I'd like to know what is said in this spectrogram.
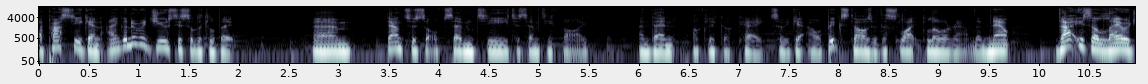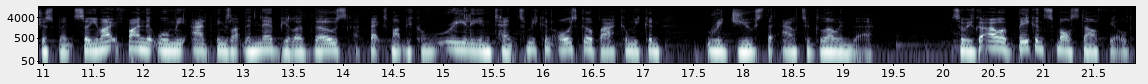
Opacity again, I'm going to reduce this a little bit um, down to sort of 70 to 75 and then I'll click OK. So we get our big stars with a slight glow around them. Now, that is a layer adjustment. So you might find that when we add things like the nebula, those effects might become really intense. And we can always go back and we can reduce the outer glow in there. So we've got our big and small star field.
